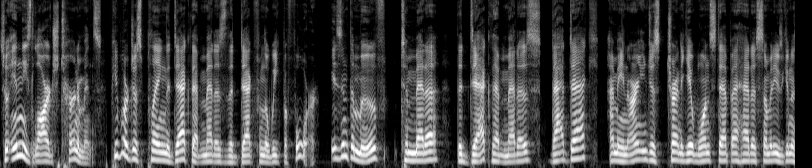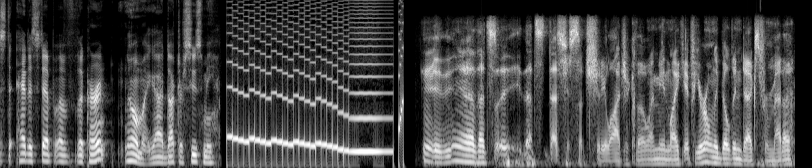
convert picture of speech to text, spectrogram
So in these large tournaments, people are just playing the deck that metas the deck from the week before. Isn't the move to meta the deck that metas that deck? I mean, aren't you just trying to get one step ahead of somebody who's going to st- head a step of the current? Oh my god, Dr. Seuss me. Yeah, that's uh, that's that's just such shitty logic, though. I mean, like if you're only building decks for meta,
